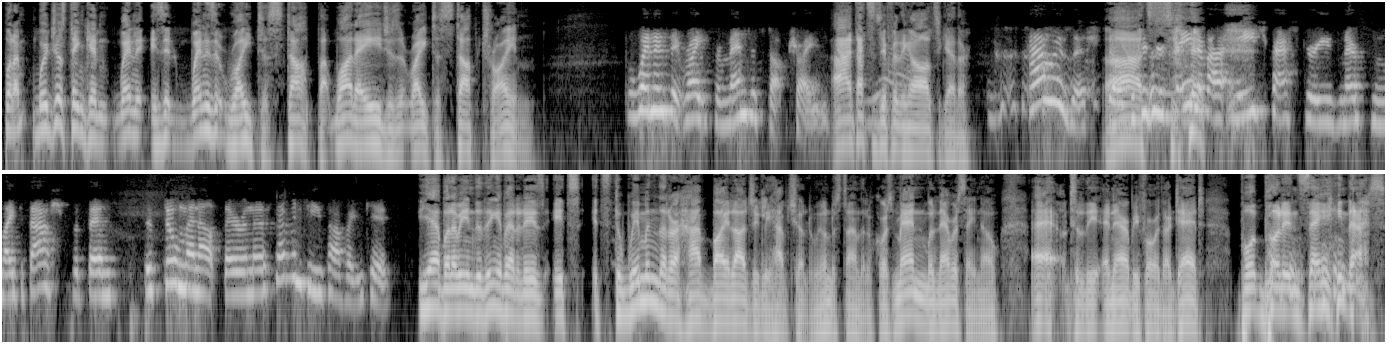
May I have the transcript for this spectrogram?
But I'm, we're just thinking when is it when is it right to stop? At what age is it right to stop trying? But when is it right for men to stop trying? Ah, that's a different thing altogether. How is it? Though? Ah, because you're saying about age categories and everything like that, but then there's still men out there in their 70s having kids. Yeah, but I mean, the thing about it is, it's it's the women that are have biologically have children. We understand that, of course. Men will never say no uh, till the an hour before they're dead. But but in saying that,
